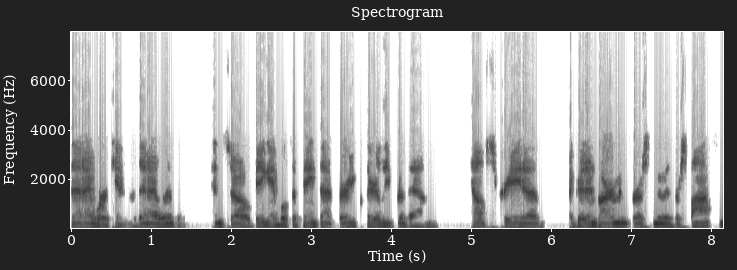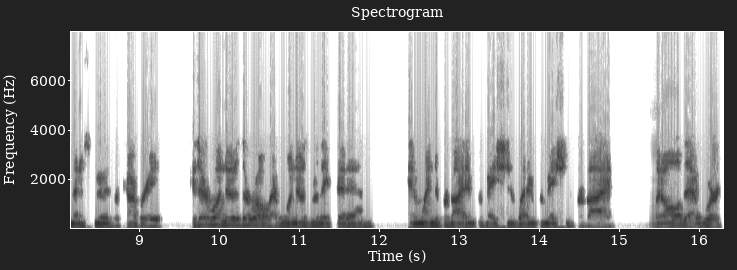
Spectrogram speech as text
that I work in or that I live in? And so being able to paint that very clearly for them helps create a, a good environment for a smooth response and then a smooth recovery because everyone knows their role. Everyone knows where they fit in and when to provide information, what information to provide. But all of that work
